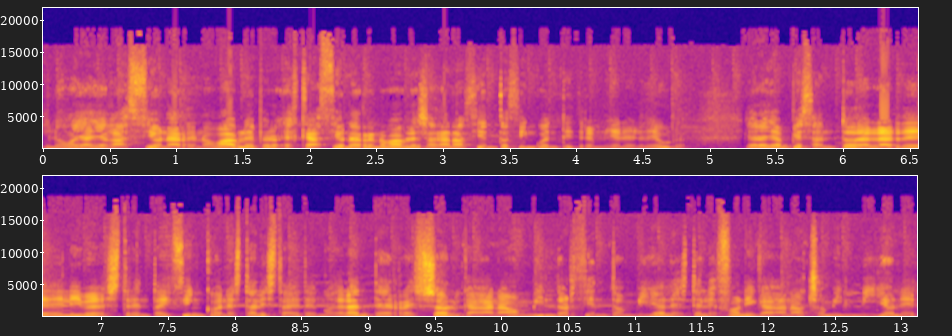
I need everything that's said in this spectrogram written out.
Y luego ya llega Acciona Renovable, pero es que Acciona Renovables ha ganado 153 millones de euros. Y ahora ya empiezan todas las del IBEX 35 en esta lista que tengo delante. Resol, que ha ganado 1.200 millones. Telefónica ha ganado 8.000 millones.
